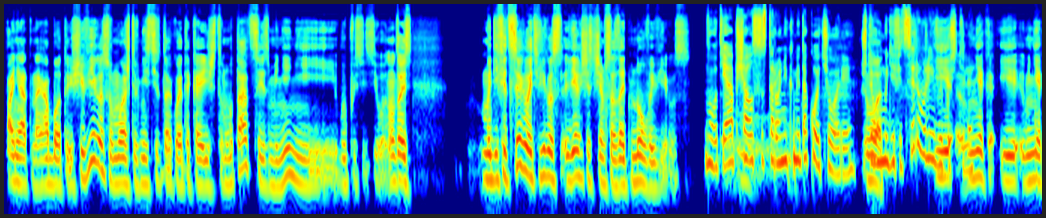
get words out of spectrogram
понятно работающий вирус, вы можете внести туда какое-то количество мутаций, изменений и выпустить его. Ну, то есть модифицировать вирус легче, чем создать новый вирус. Ну вот я общалась со сторонниками такой теории, что вот. его модифицировали и, и выпустили. Мне, и, мне,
